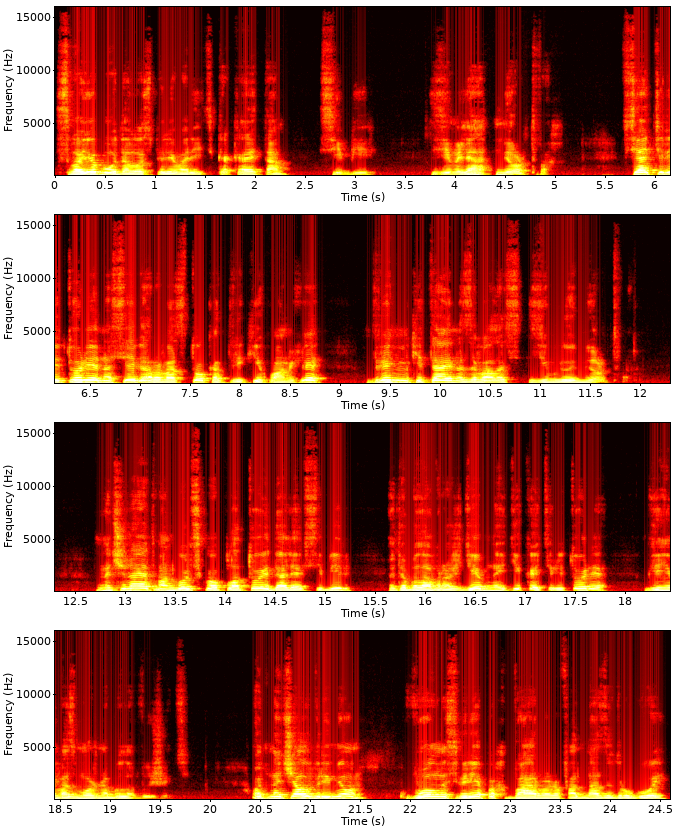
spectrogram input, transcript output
свое бы удалось переварить, какая там Сибирь. Земля мертвых. Вся территория на северо-восток от реки Хуанхэ в Древнем Китае называлась землей мертвых. Начиная от монгольского плато и далее в Сибирь, это была враждебная дикая территория, где невозможно было выжить. От начала времен волны свирепых варваров одна за другой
